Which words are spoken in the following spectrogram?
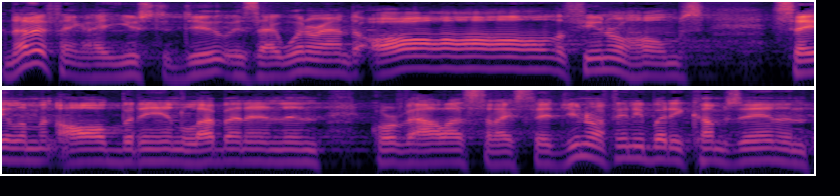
another thing I used to do is I went around to all the funeral homes, Salem and Albany and Lebanon and Corvallis, and I said, you know, if anybody comes in and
